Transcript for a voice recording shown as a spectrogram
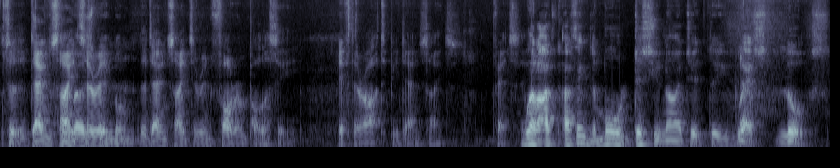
So the downsides are people. in the downsides are in foreign policy, if there are to be downsides. Fair to say. Well, I, I think the more disunited the West looks,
